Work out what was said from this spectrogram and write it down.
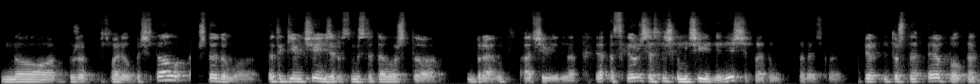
но уже посмотрел, почитал. Что я думаю? Это game changer в смысле того, что бренд, очевидно. Я скажу сейчас слишком очевидные вещи, поэтому постараюсь сказать. То, что Apple как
